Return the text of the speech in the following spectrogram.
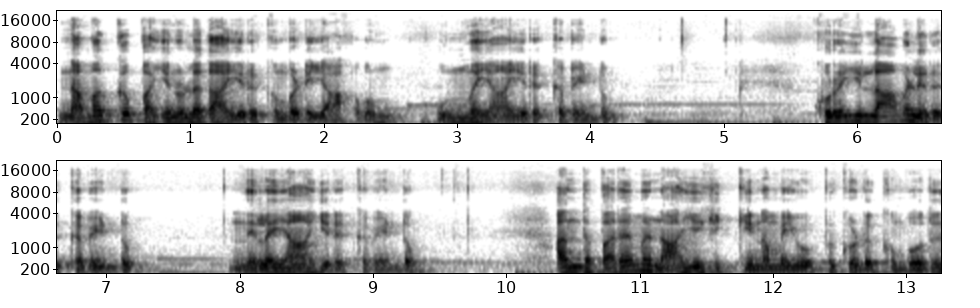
நமக்கு பயனுள்ளதாய் இருக்கும்படியாகவும் உண்மையாயிருக்க வேண்டும். குறையில்லாமல் இருக்க வேண்டும் நிலையாயிருக்க வேண்டும். அந்த பரம நாயகிக்கு நம்மை ஒப்பு கொடுக்கும்போது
